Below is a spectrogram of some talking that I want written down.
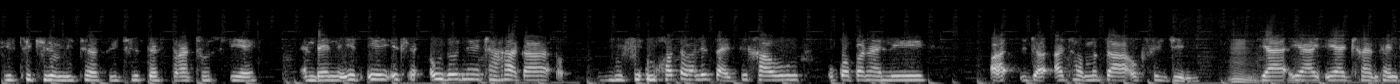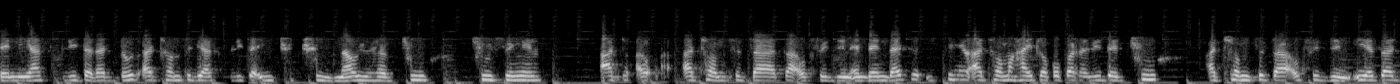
50 kilometers which is the stratosphere and then it, it, it, ozone e tlhaga ka mogote wa letsatsi ga o kopana le uh, di- atom tsa oxygen yeah, yeah, yeah, trans, and then yeah, split that those atoms they are split into two. Now you have two, two single at, uh, atoms are oxygen, and then that single atom hydrocarbon the two atoms are oxygen. Yeah, that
